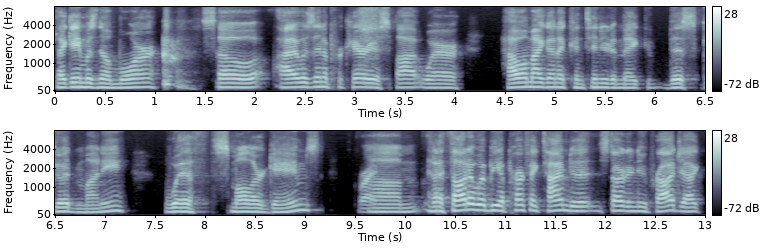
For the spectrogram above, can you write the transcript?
that game was no more. so I was in a precarious spot where how am I going to continue to make this good money with smaller games? Right. Um, and I thought it would be a perfect time to start a new project.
